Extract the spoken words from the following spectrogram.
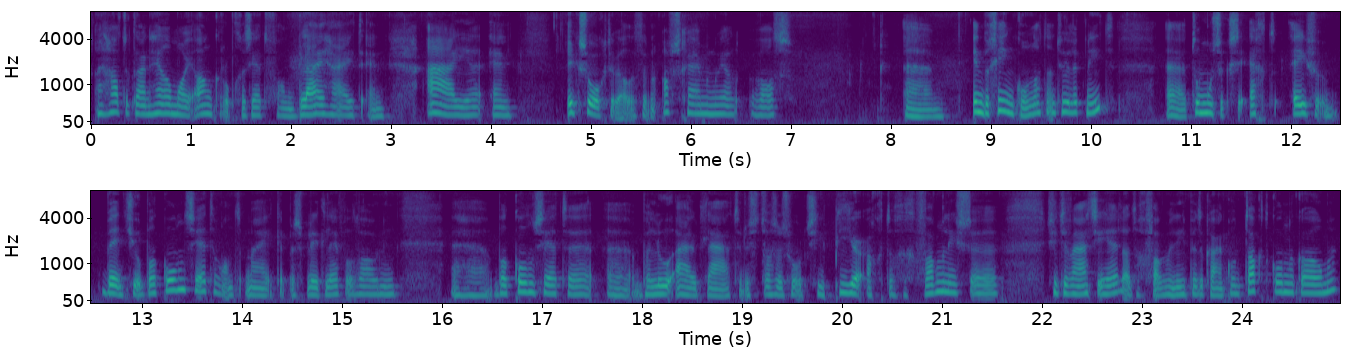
had ik daar een heel mooi anker op gezet van blijheid en aaien. En ik zorgde wel dat er een afscherming was. Ehm, in het begin kon dat natuurlijk niet. Uh, toen moest ik ze echt even een beetje op balkon zetten, want mij, ik heb een split-level woning. Uh, balkon zetten, uh, uitlaten. Dus het was een soort cipierachtige gevangenissituatie, uh, dat de gevangenen niet met elkaar in contact konden komen.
